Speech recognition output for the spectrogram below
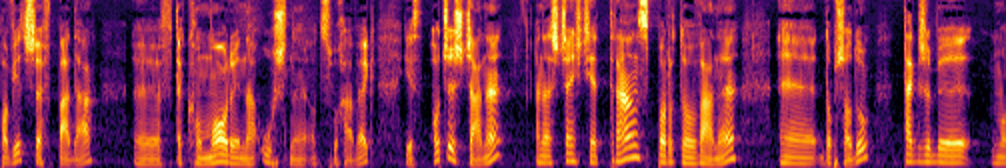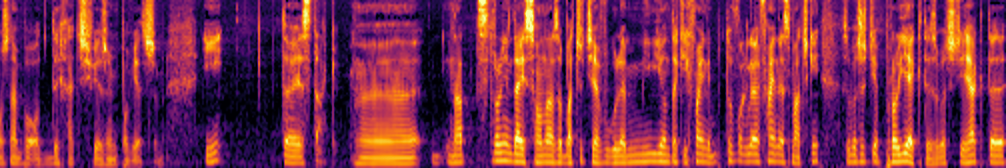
powietrze wpada w te komory nauszne od słuchawek, jest oczyszczane, a na szczęście transportowane e, do przodu, tak żeby można było oddychać świeżym powietrzem. I to jest tak. e, Na stronie Dysona zobaczycie w ogóle milion takich fajnych, bo to w ogóle fajne smaczki. Zobaczycie projekty, zobaczycie jak te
